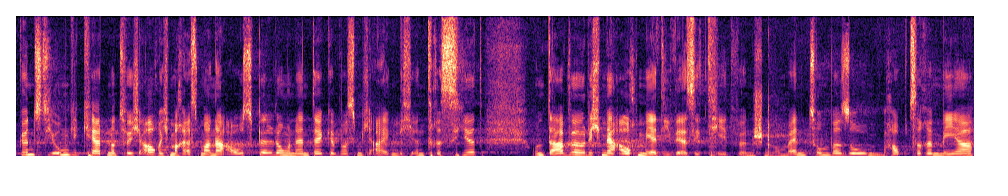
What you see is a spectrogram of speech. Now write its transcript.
günstig umgekehrt natürlich auch. Ich mache erstmal eine Ausbildung und entdecke, was mich eigentlich interessiert. Und da würde ich mir auch mehr Diversität wünschen. Im Moment tun wir so, Hauptsache mehr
